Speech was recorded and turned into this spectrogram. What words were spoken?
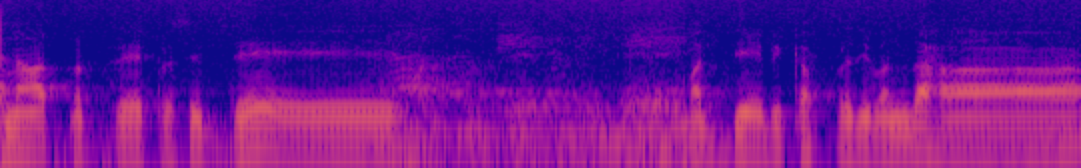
anatmatve prasiddhe madhyebika pradibandaha.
